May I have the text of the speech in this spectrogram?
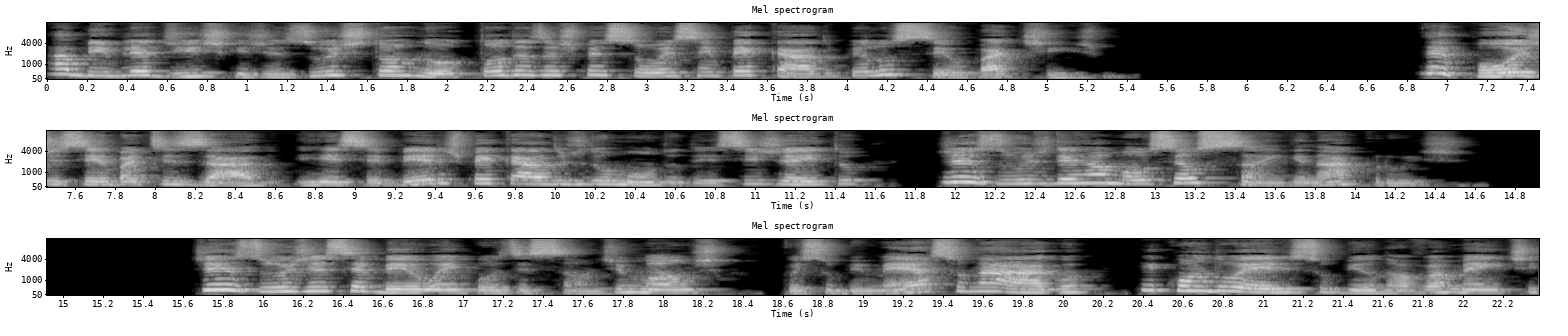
a Bíblia diz que Jesus tornou todas as pessoas sem pecado pelo seu batismo. Depois de ser batizado e receber os pecados do mundo desse jeito, Jesus derramou seu sangue na cruz. Jesus recebeu a imposição de mãos, foi submerso na água e quando ele subiu novamente,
